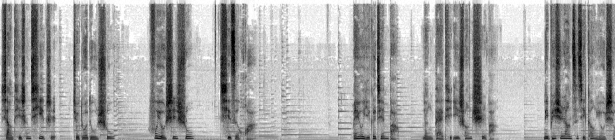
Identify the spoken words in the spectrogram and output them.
想提升气质，就多读书，腹有诗书气自华。没有一个肩膀能代替一双翅膀，你必须让自己更优秀，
